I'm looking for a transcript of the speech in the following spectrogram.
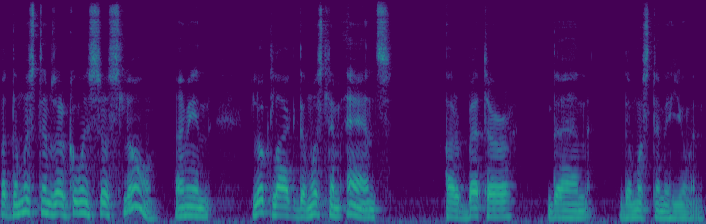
But the Muslims are going so slow. I mean, look like the Muslim ants are better than the Muslim human.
